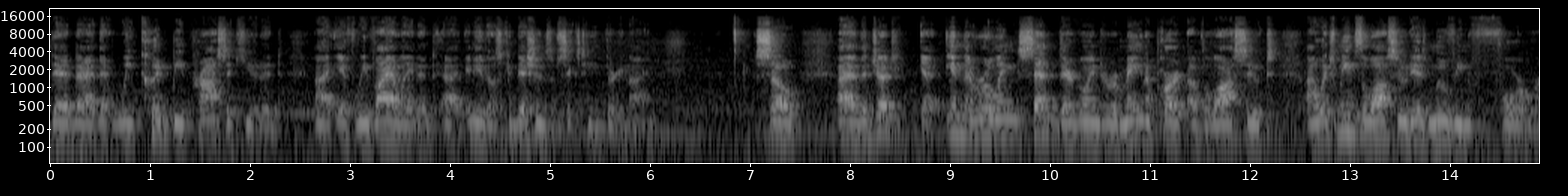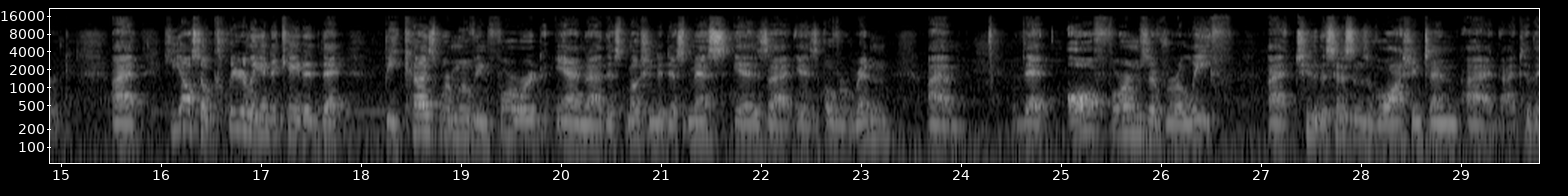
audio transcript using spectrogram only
that, uh, that we could be prosecuted uh, if we violated any of those conditions of 1639. So the judge in the ruling said they're going to remain a part of the lawsuit, which means the lawsuit is moving forward. he also clearly indicated that because we're moving forward and uh, this motion to dismiss is, uh, is overridden, um, that all forms of relief uh, to the citizens of Washington, uh, uh, to the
